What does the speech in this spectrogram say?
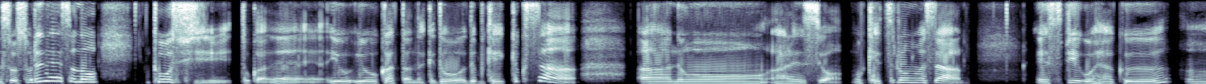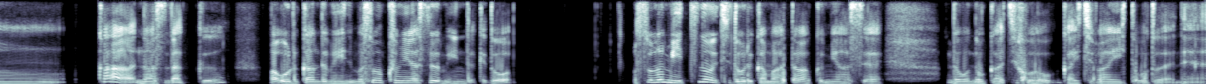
ん、そう、それでその、投資とかね、よ、よかったんだけど、でも結局さ、あのー、あれですよ。結論はさ、SP500、うん、か、ナスダック、まあ、オルカンでもいいんで、まあ、その組み合わせでもいいんだけど、その三つのうちどれかまたは組み合わせののガチ法が一番いいってことだよね。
